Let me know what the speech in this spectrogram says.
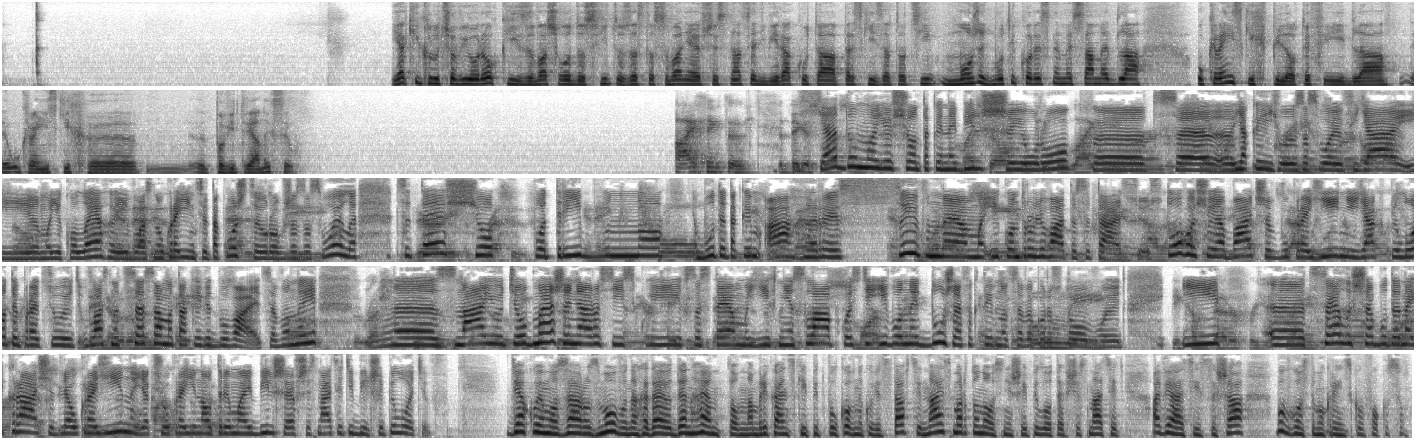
Які ключові уроки з вашого досвіду застосування F-16 в Іраку та Перській Затоці можуть бути корисними саме для українських пілотів і для українських е, е, Я думаю, що такий найбільший урок, е, це який засвоїв я і мої колеги, і власне українці також цей урок вже засвоїли. Це те, що потрібно бути таким manner. Агресивним і контролювати ситуацію. З того, що я бачив в Україні, як пілоти працюють, власне, це саме так і відбувається. Вони е, знають обмеження російських систем, їхні слабкості, і вони дуже ефективно це використовують. І е, це лише буде найкраще для України, якщо Україна отримає більше F-16 і більше пілотів. Дякуємо за розмову. Нагадаю, Ден Гемптон, американський підполковник у відставці, найсмертоносніший пілот F-16 авіації США, був гостем українського фокусу.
